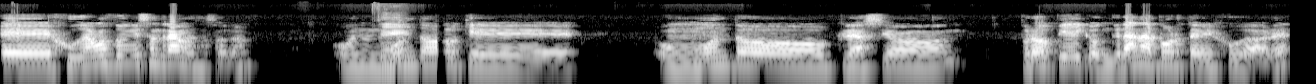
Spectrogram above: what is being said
eh, jugamos Dungeons and Dragons nosotros. Un Sí. mundo que... Un mundo creación propia y con gran aporte de mis jugadores.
